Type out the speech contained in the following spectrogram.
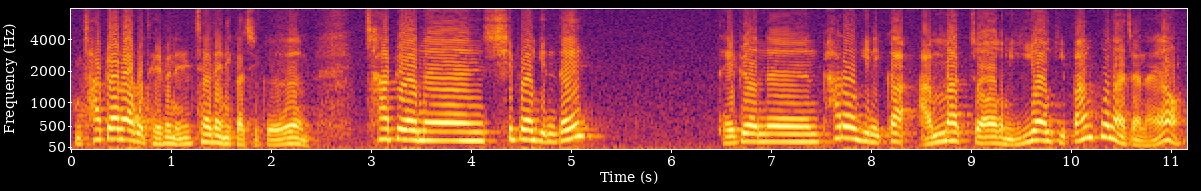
그럼 차변하고 대변은 일치해야 되니까 지금 차변은 10억인데 대변은 8억이니까 안 맞죠. 그럼 2억이 빵꾸 나잖아요.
